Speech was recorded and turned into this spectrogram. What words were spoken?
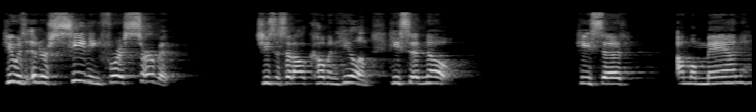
He was interceding for his servant. Jesus said, I'll come and heal him. He said, no. He said, I'm a man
